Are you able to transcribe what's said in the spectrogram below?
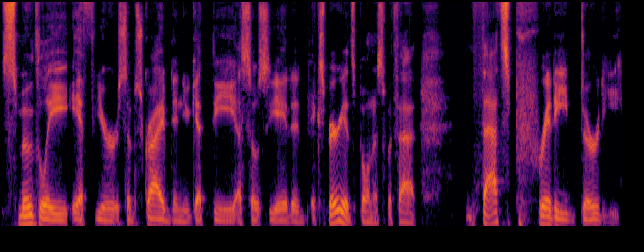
smoothly if you're subscribed and you get the associated experience bonus with that. That's pretty dirty.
